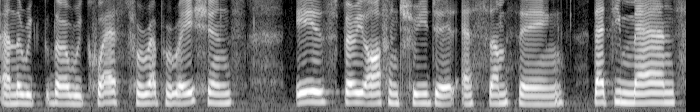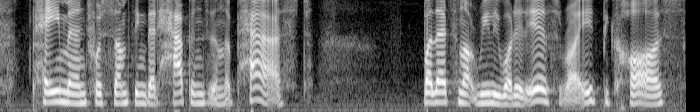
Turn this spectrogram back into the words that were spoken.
and the re- the request for reparations is very often treated as something that demands payment for something that happens in the past but that's not really what it is, right? Because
